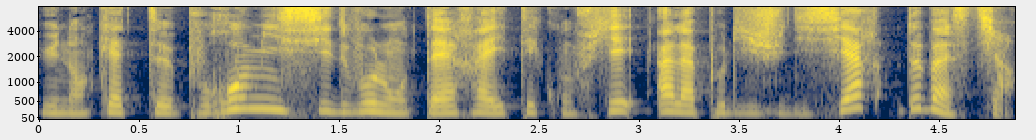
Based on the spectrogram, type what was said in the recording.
Une enquête pour homicide volontaire a été confiée à la police judiciaire de Bastia.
